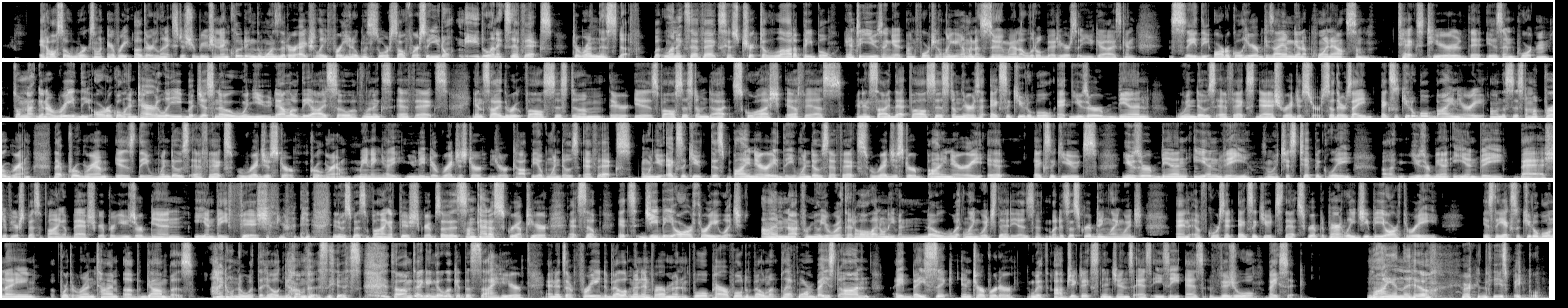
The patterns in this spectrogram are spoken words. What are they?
it also works on every other Linux distribution, including the ones that are actually free and open source software, so you don't need Linux FX to run this stuff. But Linux FX has tricked a lot of people into using it, unfortunately. I'm going to zoom in a little bit here so you guys can see the article here because I am going to point out some text here that is important. So I'm not going to read the article entirely, but just know when you download the ISO of Linux FX, inside the root file system, there is filesystem.squashfs. And inside that file system, there is an executable at user bin Windows FX register. So there's a executable binary on the system, a program. That program is the Windows FX register program, meaning, hey, you need to register your copy of Windows FX. And when you execute this binary, the Windows FX register binary, it executes user bin env, which is typically uh, user bin env bash if you're specifying a bash script, or user bin env fish if you're you know specifying a fish script. So it's some kind of script here. Except it's GBR3, which I'm not familiar with at all. I don't even know what language that is, but it's a scripting language, and of course it executes that script. Apparently, GBR3 is the executable name for the runtime of Gambas, I don't know what the hell Gambas is. So I'm taking a look at the site here, and it's a free development environment and full powerful development platform based on a basic interpreter with object extensions as easy as Visual Basic. Why in the hell are these people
